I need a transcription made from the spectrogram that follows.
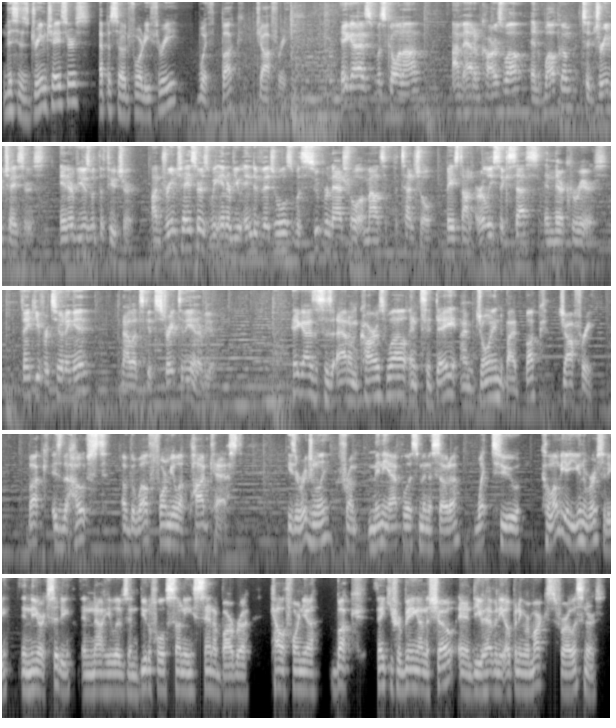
This is Dream Chasers, episode 43, with Buck Joffrey. Hey guys, what's going on? I'm Adam Carswell, and welcome to Dream Chasers Interviews with the Future. On Dream Chasers, we interview individuals with supernatural amounts of potential based on early success in their careers. Thank you for tuning in. Now let's get straight to the interview. Hey guys, this is Adam Carswell, and today I'm joined by Buck Joffrey. Buck is the host of the Wealth Formula podcast. He's originally from Minneapolis, Minnesota, went to Columbia University in New York City, and now he lives in beautiful, sunny Santa Barbara, California. Buck, thank you for being on the show. And do you have any opening remarks for our listeners?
